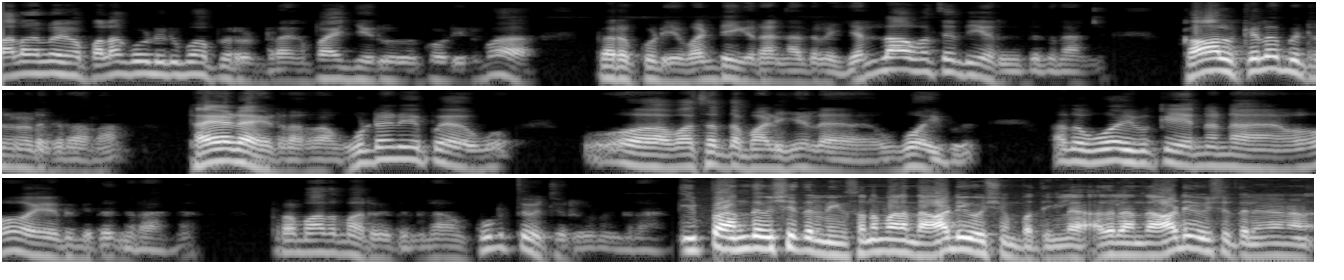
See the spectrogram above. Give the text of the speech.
பல பல கோடி ரூபாய் பெறுன்றாங்க. பதினஞ்சு இருபது கோடி ரூபாய் பெறக்கூடிய வண்டிங்கிறாங்க. அதுல எல்லா வசதியும் இருக்குதுங்கிறாங்க கால் கிலோமீட்டர் நடக்கிறாராம். டயர்ட் ஆகிடுறாராம் உடனே இப்போ வசந்த மாளிகையில் ஓய்வு. அந்த ஓய்வுக்கு என்னென்ன இருக்குதுங்கிறாங்க. பிரமாதமாக இருக்குதுங்கிறாங்க கொடுத்து வச்சிருக்கணுங்கிறாங்க. இப்போ அந்த விஷயத்தில் நீங்கள் சொன்ன மாதிரி அந்த ஆடியோ விஷயம் பார்த்தீங்களா அதில் அந்த ஆடியோ விஷயத்தில் என்ன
